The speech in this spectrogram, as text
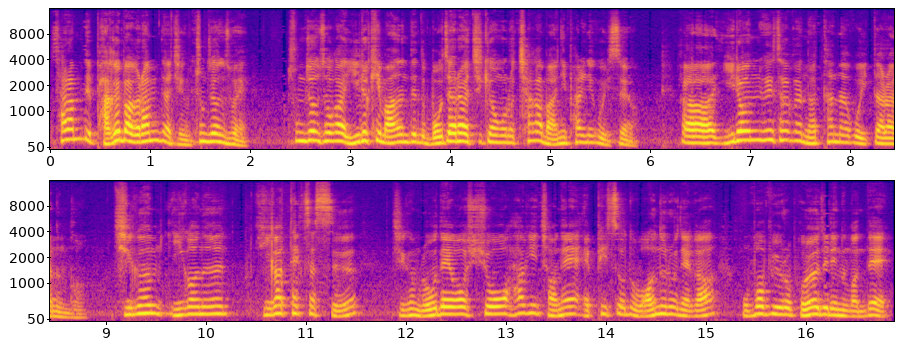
사람들이 바글바글 합니다 지금 충전소에. 충전소가 이렇게 많은데도 모자랄 지경으로 차가 많이 팔리고 있어요. 아, 이런 회사가 나타나고 있다라는 거. 지금 이거는 기가 텍사스 지금 로데오 쇼 하기 전에 에피소드 1으로 내가 오버뷰로 보여드리는 건데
